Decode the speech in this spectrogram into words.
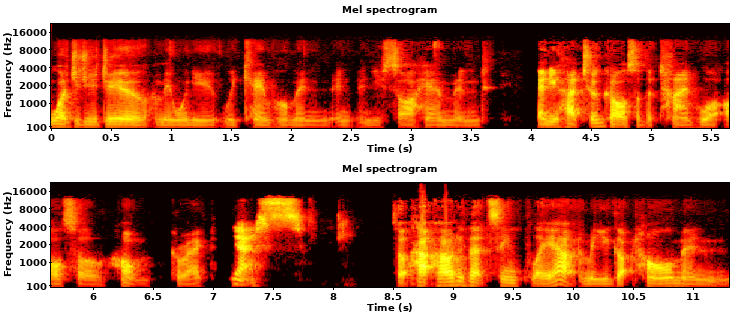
what did you do? I mean, when you we came home and, and, and you saw him and and you had two girls at the time who were also home, correct? Yes. So how, how did that scene play out? I mean, you got home and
